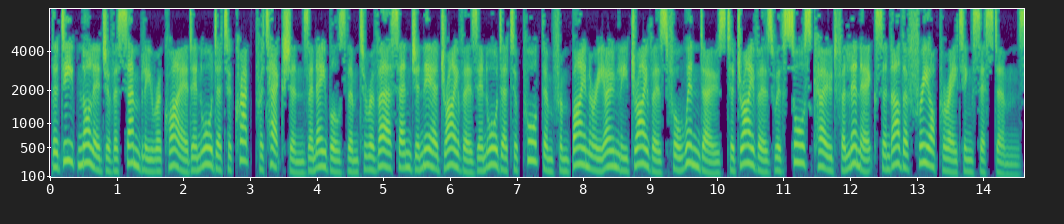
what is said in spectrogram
The deep knowledge of assembly required in order to crack protections enables them to reverse engineer drivers in order to port them from binary-only drivers for Windows to drivers with source code for Linux and other free operating systems.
